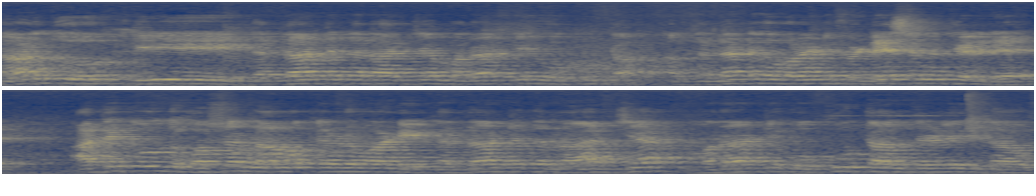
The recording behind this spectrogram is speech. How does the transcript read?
ನಾಡ್ದು ಈ ಕರ್ನಾಟಕ ರಾಜ್ಯ ಮರಾಠಿ ಒಕ್ಕೂಟ ಕರ್ನಾಟಕ ಮರಾಠಿ ಫೆಡರೇಷನ್ ಅಂತ ಹೇಳಿದೆ ಅದಕ್ಕೆ ಒಂದು ಹೊಸ ನಾಮಕರಣ ಮಾಡಿ ಕರ್ನಾಟಕ ರಾಜ್ಯ ಮರಾಠಿ ಒಕ್ಕೂಟ ಅಂತ ಹೇಳಿ ನಾವು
